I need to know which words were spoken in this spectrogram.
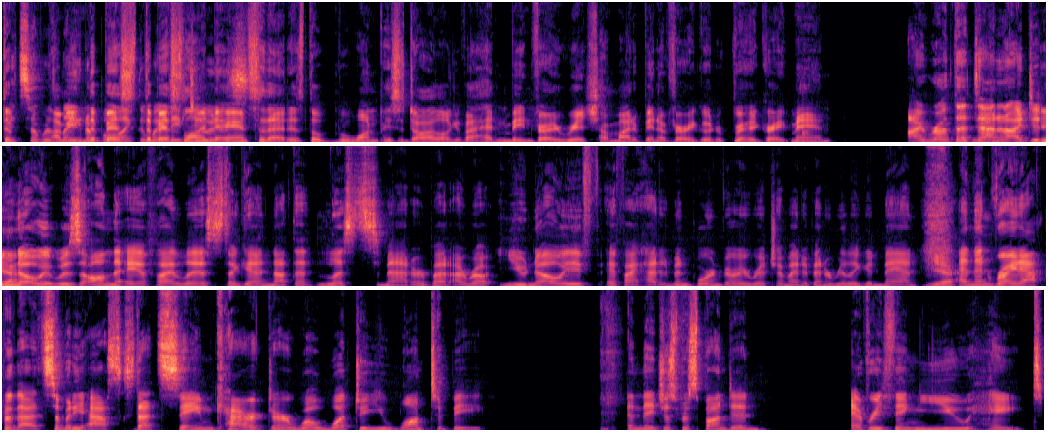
the, It's so I mean, the best like, the the best line to is- answer that is the, the one piece of dialogue. If I hadn't been very rich, I might have been a very good, very great man. I wrote that down, and I didn't Yeah. know it was on the AFI list. Again, not that lists matter, but I wrote, you know, if if I hadn't been born very rich, I might have been a really good man. Yeah. And then right after that, somebody asks that same character, well, what do you want to be? And they just responded, everything you hate.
